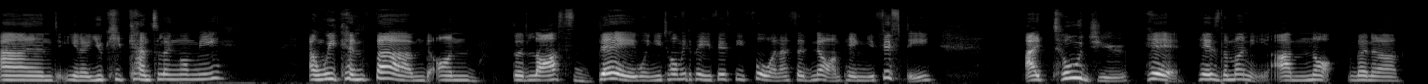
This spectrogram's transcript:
And, you know, you keep cancelling on me. And we confirmed on the last day when you told me to pay you 54 and I said, no, I'm paying you 50. I told you, here, here's the money. I'm not gonna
